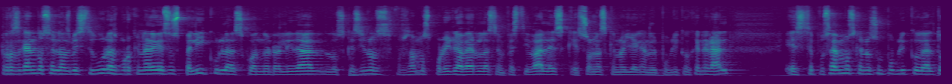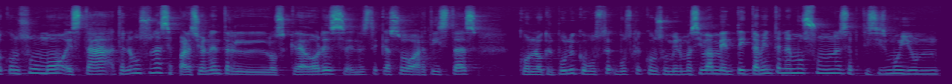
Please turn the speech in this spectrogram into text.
rasgándose las vestiduras porque nadie ve sus películas, cuando en realidad los que sí nos esforzamos por ir a verlas en festivales, que son las que no llegan al público en general, este, pues sabemos que no es un público de alto consumo. Está, tenemos una separación entre los creadores, en este caso artistas, con lo que el público busca, consumir masivamente y también tenemos un escepticismo y un...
